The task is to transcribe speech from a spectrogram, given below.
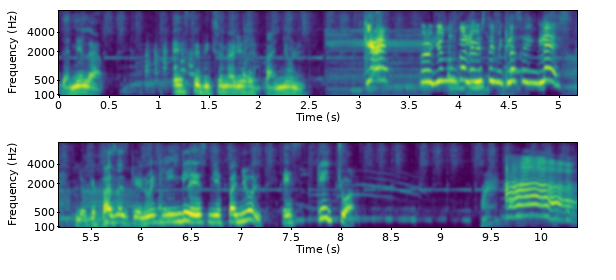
Daniela, este diccionario es de español. ¿Qué? Pero yo nunca lo he visto en mi clase de inglés. Lo que pasa es que no es ni inglés ni español, es quechua. Ah,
